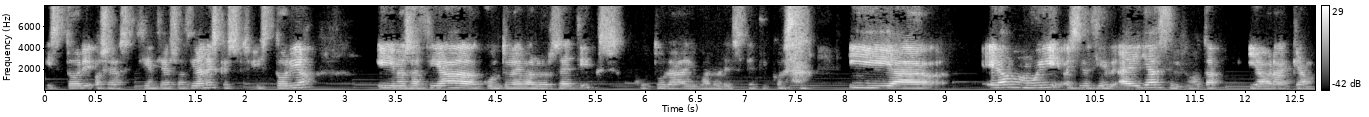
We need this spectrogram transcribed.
historia, o sea, ciencias sociales, que es historia, y nos hacía cultura y valores éticos, cultura y valores éticos. Y ah, era muy, es decir, a ella se le nota, y ahora que ha,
